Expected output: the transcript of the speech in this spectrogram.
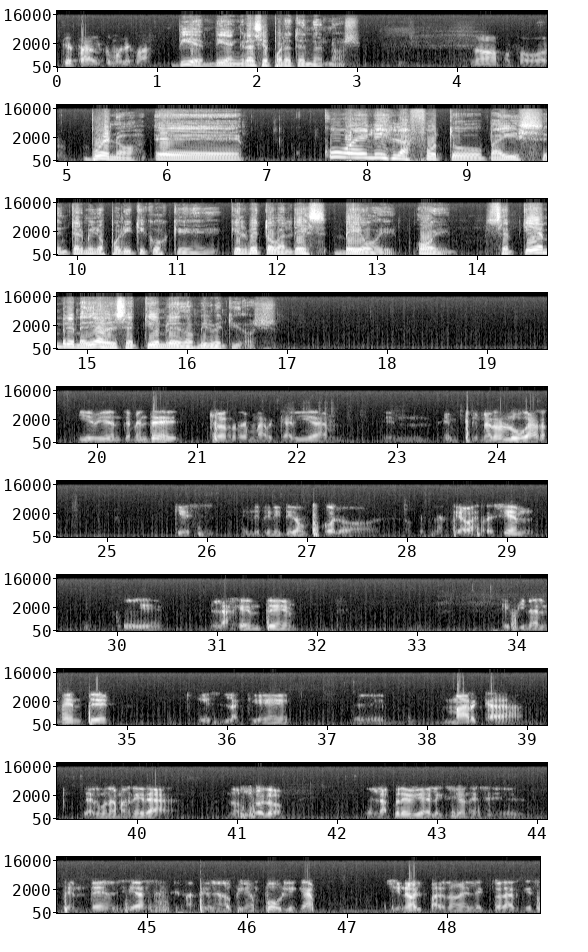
¿Qué tal? ¿Cómo les va? Bien, bien, gracias por atendernos. No, por favor. Bueno, eh, ¿cuál es la foto país en términos políticos que, que el Beto Valdés ve hoy? Hoy, septiembre, mediados de septiembre de 2022. Y evidentemente yo remarcaría en, en primer lugar que es en definitiva un poco lo, que planteabas recién, que la gente que finalmente es la que eh, marca de alguna manera no solo en la previa elecciones eh, tendencias en materia de opinión pública, sino el padrón electoral que que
